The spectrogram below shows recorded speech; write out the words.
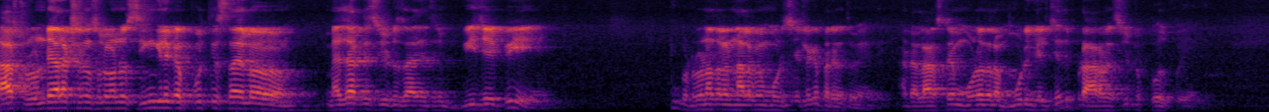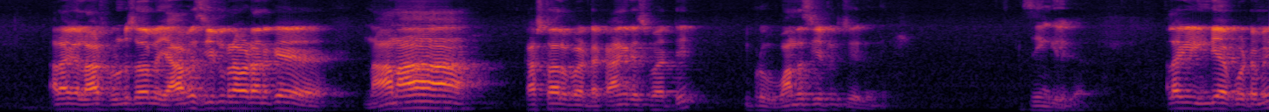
లాస్ట్ రెండు ఎలక్షన్స్లోనూ సింగిల్గా పూర్తి స్థాయిలో మెజార్టీ సీటు సాధించిన బీజేపీ ఇప్పుడు రెండు వందల నలభై మూడు సీట్లుగా పరిమితమైంది. అంటే లాస్ట్ టైం మూడు వందల మూడు గెలిచింది ఇప్పుడు అరవై సీట్లు కోల్పోయింది. అలాగే లాస్ట్ రెండు సార్లు యాభై సీట్లు రావడానికే నానా కష్టాలు పడ్డ కాంగ్రెస్ పార్టీ ఇప్పుడు వంద సీట్లకు చేరింది సింగిల్గా. అలాగే ఇండియా కూటమి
